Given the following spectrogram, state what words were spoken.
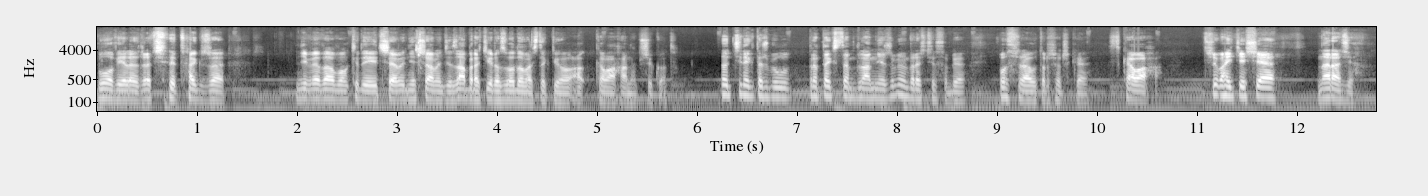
było wiele rzeczy, także nie wiadomo, kiedy jej trzeba, nie trzeba będzie zabrać i rozładować takiego kałacha na przykład. Ten odcinek też był pretekstem dla mnie, żebym wreszcie sobie postrzelał troszeczkę z kałacha. Trzymajcie się, na razie.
